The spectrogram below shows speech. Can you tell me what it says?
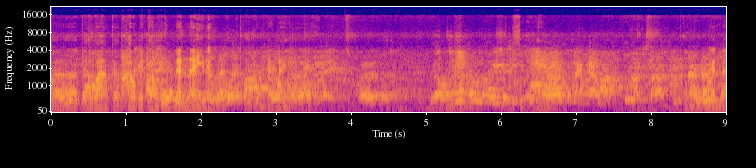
แล้วก็ถ้าว่างก็เข้าไปทำบุญด้านในนะผมทำบุญด้านในเลยสวยๆนะทำบุญด้านใน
